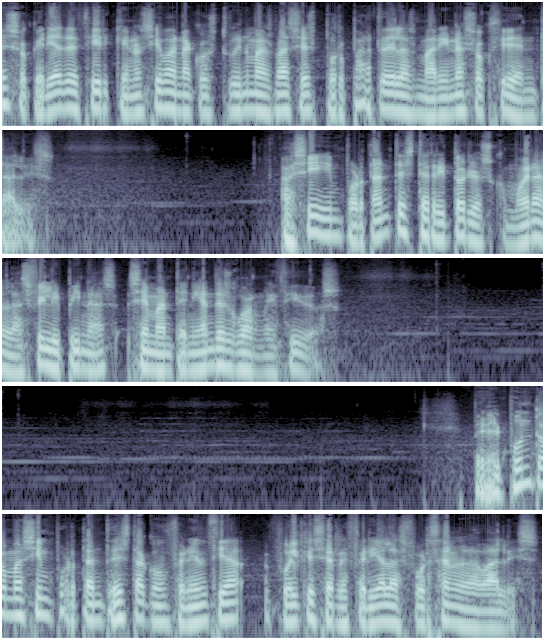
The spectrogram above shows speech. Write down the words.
Eso quería decir que no se iban a construir más bases por parte de las marinas occidentales. Así, importantes territorios como eran las Filipinas se mantenían desguarnecidos. Pero el punto más importante de esta conferencia fue el que se refería a las fuerzas navales.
